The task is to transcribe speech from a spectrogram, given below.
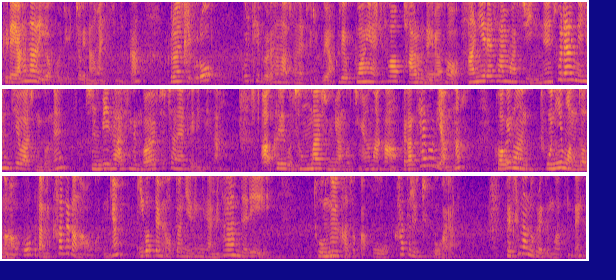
그래야 하나 잃어버리고 이쪽에 남아있으니까 그런 식으로 꿀팁을 하나 전해드리고요. 그리고 공항에서 바로 내려서 당일에 사용할 수 있는 소량의 현지화 정도는 준비를 하시는 걸 추천해 드립니다. 아 그리고 정말 중요한 것 중에 하나가 제가 태국이었나? 거기서는 돈이 먼저 나오고 그 다음에 카드가 나오거든요. 이것 때문에 어떤 일이 생기냐면 사람들이 돈을 가져가고 카드를 주고 가요. 베트남도 그랬던 것 같은데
